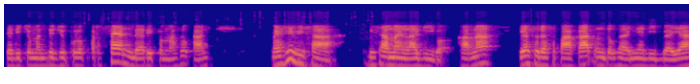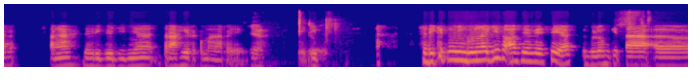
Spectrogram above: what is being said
jadi cuma 70 persen dari pemasukan, Messi bisa bisa main lagi kok karena dia sudah sepakat untuk hanya dibayar setengah dari gajinya terakhir kemarin. Ya. Gitu. Sedikit menyinggung lagi soal CVC ya sebelum kita uh,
